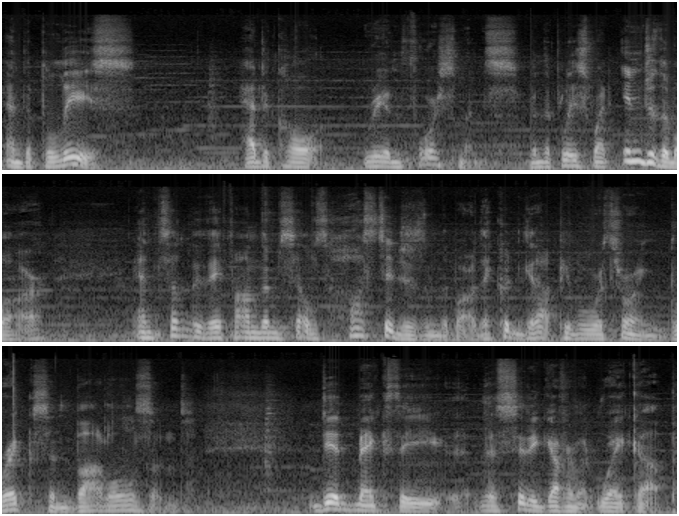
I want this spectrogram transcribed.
And the police had to call reinforcements. When the police went into the bar, and suddenly they found themselves hostages in the bar. They couldn't get out. People were throwing bricks and bottles and did make the, the city government wake up.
